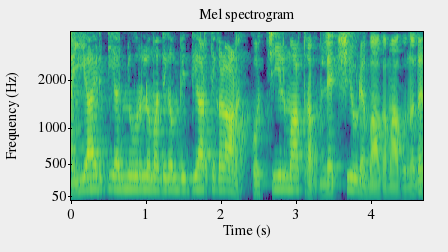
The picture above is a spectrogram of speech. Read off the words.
അയ്യായിരത്തി അഞ്ഞൂറിലുമധികം വിദ്യാർത്ഥികളാണ് കൊച്ചിയിൽ മാത്രം ലക്ഷ്യയുടെ ഭാഗമാകുന്നത്.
